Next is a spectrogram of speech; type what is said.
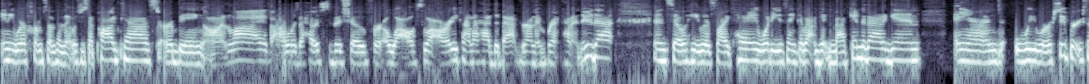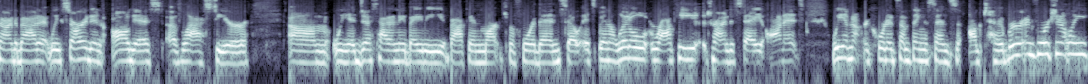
anywhere from something that was just a podcast or being on live. I was a host of a show for a while, so I already kind of had the background, and Brent kind of knew that. And so he was like, "Hey, what do you think about getting back into that again?" And we were super excited about it. We started in August of last year. Um, we had just had a new baby back in March before then, so it's been a little rocky trying to stay on it. We have not recorded something since October, unfortunately,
